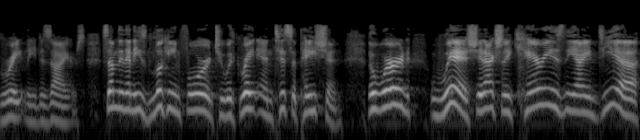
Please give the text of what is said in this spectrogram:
greatly desires, something that he's looking forward to with great anticipation. The word wish, it actually carries the idea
